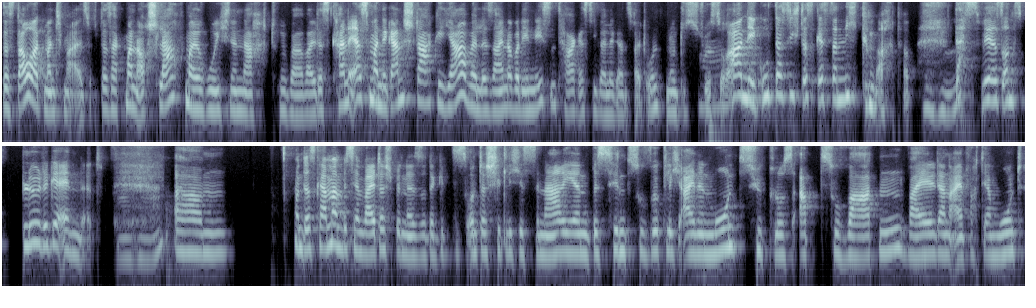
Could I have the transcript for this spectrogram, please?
das dauert manchmal. Also da sagt man auch, schlaf mal ruhig eine Nacht drüber, weil das kann erstmal eine ganz starke Ja-Welle sein, aber den nächsten Tag ist die Welle ganz weit unten und du spürst so, ah nee, gut, dass ich das gestern nicht gemacht habe. Mhm. Das wäre sonst blöde geendet. Mhm. Ähm, und das kann man ein bisschen weiterspinnen. Also da gibt es unterschiedliche Szenarien bis hin zu wirklich einen Mondzyklus abzuwarten, weil dann einfach der Mond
